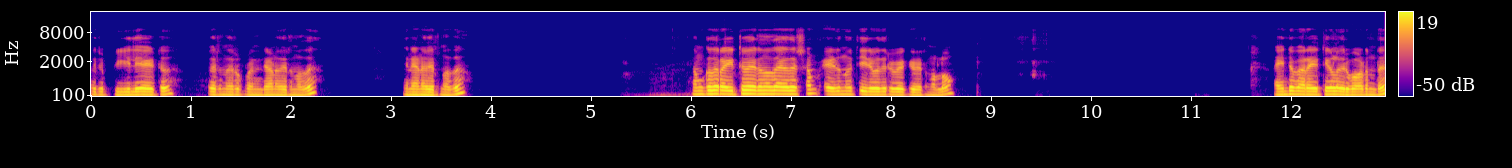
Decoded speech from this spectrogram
ഒരു പീലിയായിട്ട് വരുന്നൊരു പ്രിന്റാണ് വരുന്നത്. ഇങ്ങനെയാണ് വരുന്നത്. നമുക്കത് റേറ്റ് വരുന്നത് ഏകദേശം എഴുന്നൂറ്റി ഇരുപത് രൂപയൊക്കെ വരുന്നുള്ളൂ. അതിന്റെ വെറൈറ്റികൾ ഒരുപാടുണ്ട്.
